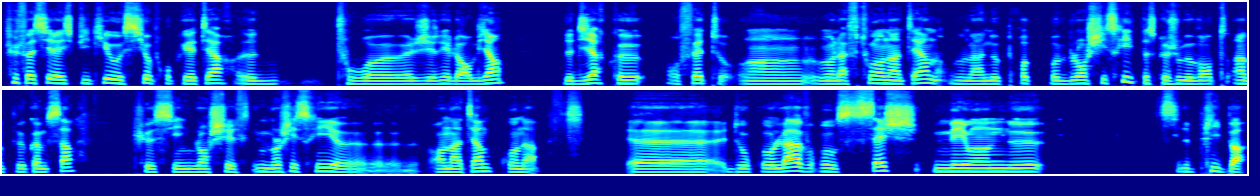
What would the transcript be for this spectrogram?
plus facile à expliquer aussi aux propriétaires pour gérer leurs biens de dire que en fait on, lave tout en interne, on a nos propres blanchisseries parce que je me vante un peu comme ça que c'est une, blanchisserie euh, en interne qu'on a. Euh, donc on lave, on sèche, mais on ne, plie pas.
